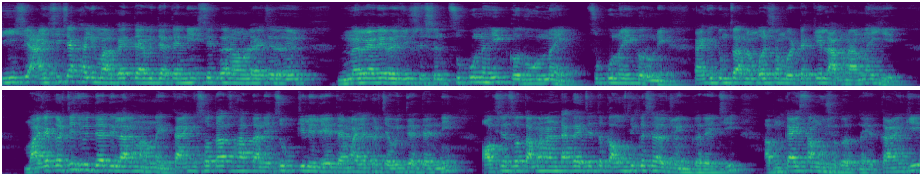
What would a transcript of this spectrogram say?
तीनशे ऐंशीच्या खाली मार्क आहेत त्या विद्यार्थ्यांनी सेकंड राऊंडला नव्याने रजिस्ट्रेशन चुकूनही करू नये. चुकूनही करू नये. कारण की तुमचा नंबर शंभर टक्के लागणार नाहीये. माझ्याकडचेच विद्यार्थी लागणार नाहीत. कारण की स्वतःच हाताने चूक केलेली आहे त्या माझ्याकडच्या विद्यार्थ्यांनी. ऑप्शन स्वतः मनाने टाकायचे तर काउन्सिलिंग कशाला जॉईन करायची? आपण काही सांगू शकत नाहीत. कारण की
